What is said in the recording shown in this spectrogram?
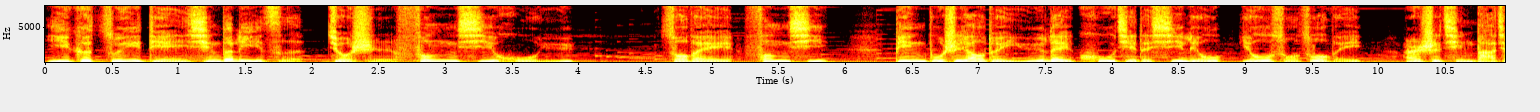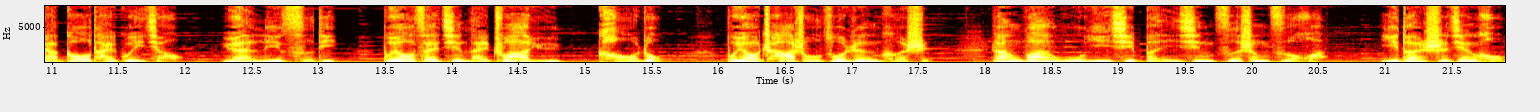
一个最典型的例子就是风息护鱼。所谓风息，并不是要对鱼类枯竭的溪流有所作为，而是请大家高抬贵脚，远离此地，不要再进来抓鱼、烤肉，不要插手做任何事，让万物依其本性自生自化。一段时间后。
